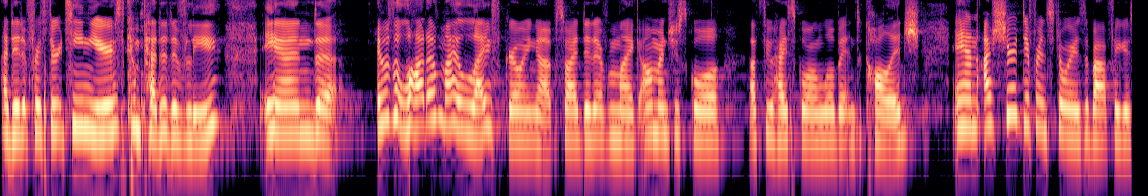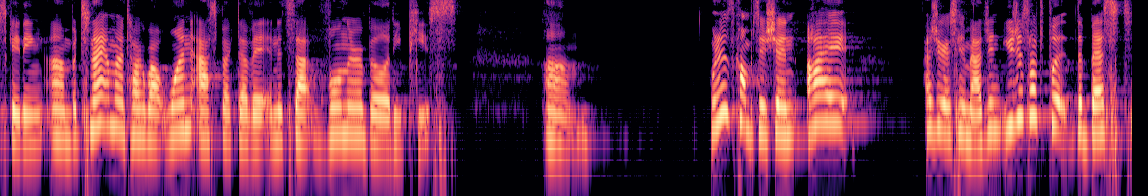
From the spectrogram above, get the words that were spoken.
I did it for 13 years competitively, and uh, it was a lot of my life growing up. So I did it from like elementary school up through high school and a little bit into college. And I've shared different stories about figure skating, um, but tonight I'm going to talk about one aspect of it, and it's that vulnerability piece. Um, when it was competition, I, as you guys can imagine, you just have to put the best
